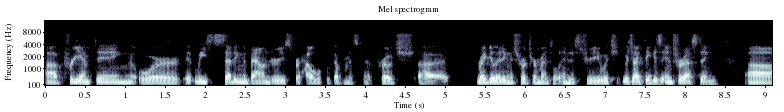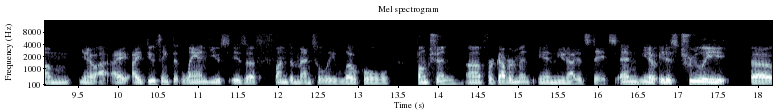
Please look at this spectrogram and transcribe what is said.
uh, preempting or at least setting the boundaries for how local governments can approach uh, regulating the short-term rental industry, which which I think is interesting. Um, you know, I, I do think that land use is a fundamentally local function uh, for government in the United States, and you know, it is truly uh,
